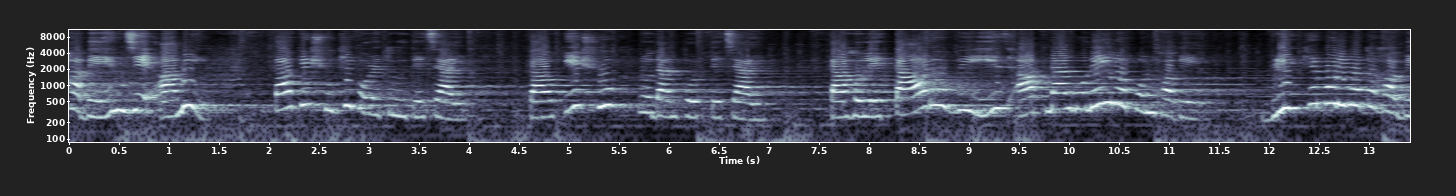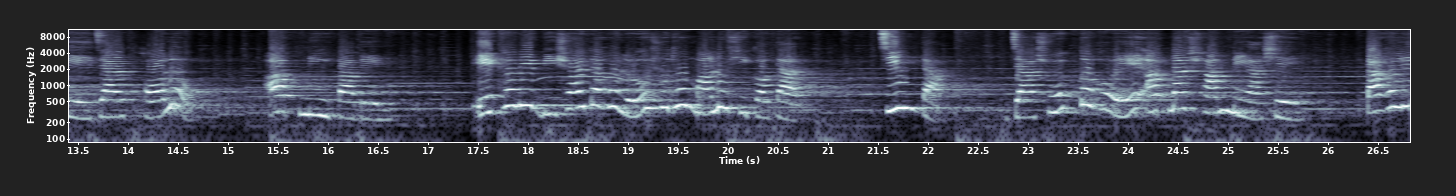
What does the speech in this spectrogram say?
ভাবেন যে আমি কাউকে সুখী করে তুলতে চাই, কাউকে সুখ প্রদান করতে চাই, তাহলে তারও বীজ আপনার মনেই রোপণ হবে, বৃক্ষে পরিণত হবে, যার ফলও আপনি পাবেন। এখানে বিষয়টা হলো শুধু মানসিকতার চিন্তা, যা সত্য হয়ে আপনার সামনে আসে। তাহলে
